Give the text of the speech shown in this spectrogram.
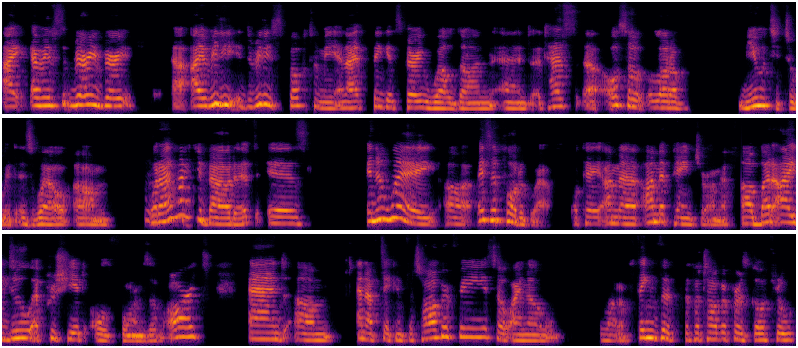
I, I mean, it's very, very. Uh, I really, it really spoke to me, and I think it's very well done, and it has uh, also a lot of beauty to it as well. Um, what I like about it is, in a way, uh, it's a photograph. Okay, I'm a I'm a painter. I'm a, uh, but I do appreciate all forms of art, and um, and I've taken photography, so I know a lot of things that the photographers go through.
